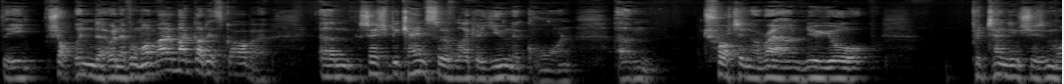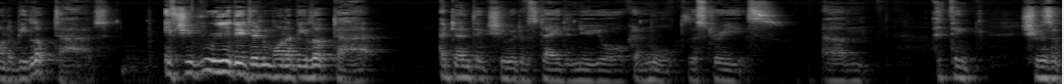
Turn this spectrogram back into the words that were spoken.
the shop window and everyone went, oh my God, it's Garbo. Um, so she became sort of like a unicorn, um, trotting around New York, pretending she didn't want to be looked at if she really didn't want to be looked at, I don't think she would have stayed in New York and walked the streets. Um, I think she was a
